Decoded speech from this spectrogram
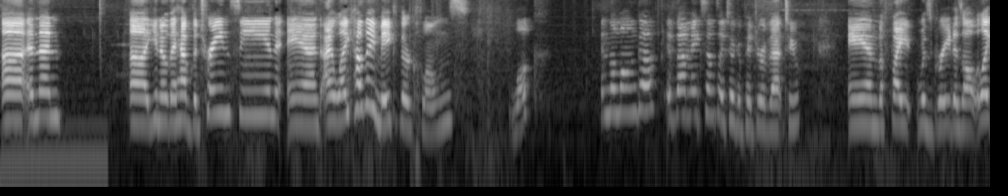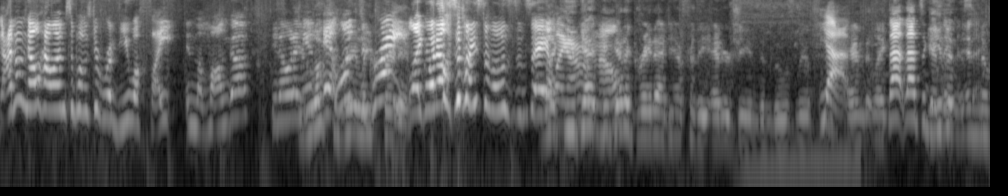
uh, and then, uh, you know, they have the train scene, and I like how they make their clones look in the manga, if that makes sense. I took a picture of that too. And the fight was great as all. Like, I don't know how I'm supposed to review a fight in the manga. You know what I It mean? it looked really great. pretty. Like, what else am I supposed to say? Like, Like, you I get know. you get a great idea for the energy and the movement. Yeah, And like that that's a good even thing to say. no,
